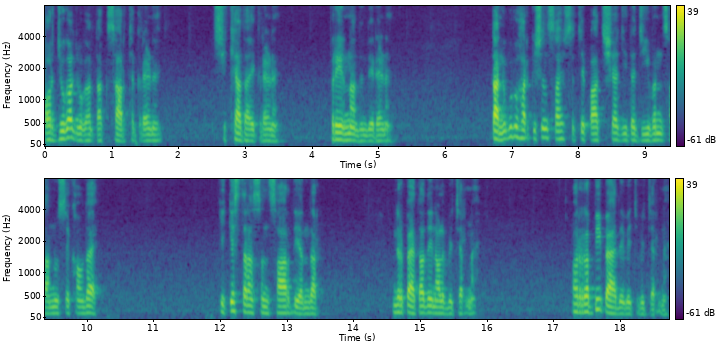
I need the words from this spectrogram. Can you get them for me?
ਔਰ ਜੁਗਾ ਜੁਗਾ ਤੱਕ ਸਾਰਥਕ ਰਹਿਣਾ ਹੈ, ਸਿੱਖਿਆਦਾਇਕ ਰਹਿਣਾ ਹੈ, ਪ੍ਰੇਰਨਾ ਦਿੰਦੇ ਰਹਿਣਾ। ਧੰਨ ਗੁਰੂ ਹਰਕ੍ਰਿਸ਼ਨ ਸਾਹਿਬ ਸੱਚੇ ਪਾਤਸ਼ਾਹ ਜੀ ਦਾ ਜੀਵਨ ਸਾਨੂੰ ਸਿਖਾਉਂਦਾ ਹੈ ਕਿ ਕਿਸ ਤਰ੍ਹਾਂ ਸੰਸਾਰ ਦੇ ਅੰਦਰ ਨਿਰਭੈਤਾ ਦੇ ਨਾਲ ਵਿਚਰਨਾ ਹੈ ਔਰ ਰੱਬੀ ਪੈ ਦੇ ਵਿੱਚ ਵਿਚਰਨਾ ਹੈ।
